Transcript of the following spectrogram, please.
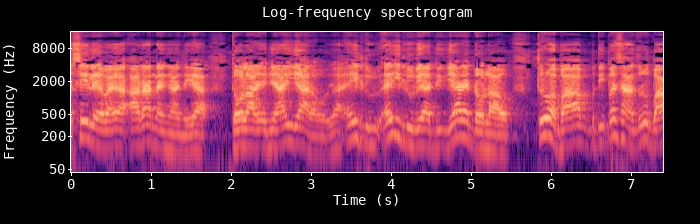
အစိလေပိုင်းကအာရနိုင်ငံတွေကဒေါ်လာတွေအများကြီးရတော့ဗျာအဲ့ဒီလူအဲ့ဒီလူတွေကဒီရတဲ့ဒေါ်လာကိုသူတို့ကဘာဒီပတ်စံသူတို့ဘာ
